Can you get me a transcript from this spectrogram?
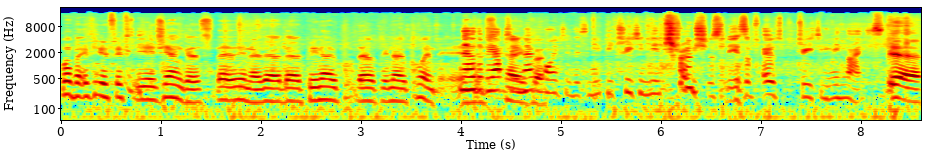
Well, but if you're 50 years younger, there, you know, there, there would be no, there would be no point. In No, there'd be absolutely no point in this, and you'd be treating me atrociously as opposed to treating me nice. Yeah,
